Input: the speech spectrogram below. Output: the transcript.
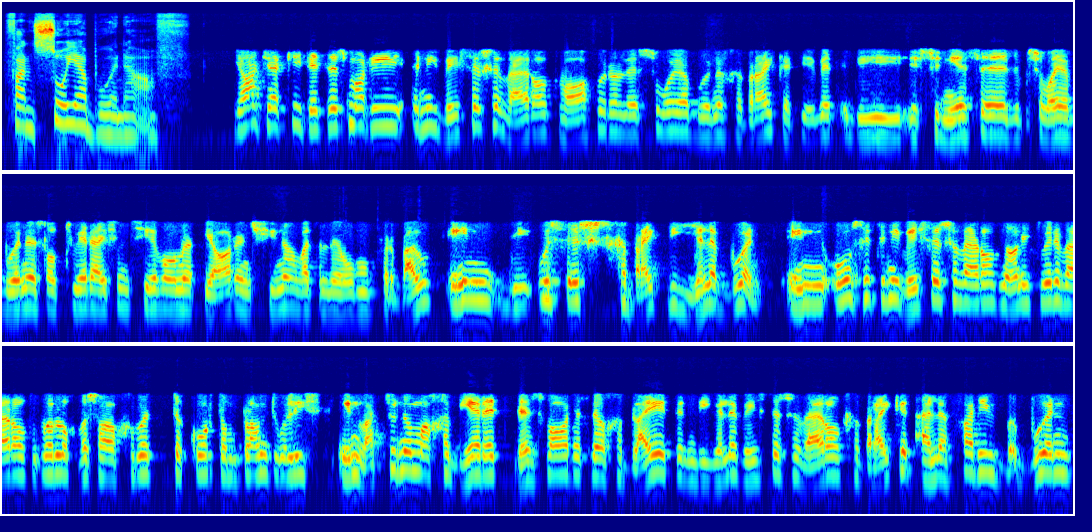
van sojabone af. Ja, Jackie, dit is maar die in die westerse wêreld waarvoor hulle sojabone gebruik het. Jy weet, die Chinese sojabone is al 2700 jaar in China wat hulle hom verbou en die oosters gebruik die hele boon. En ons het in die westerse wêreld na die Tweede Wêreldoorlog was daar 'n groot tekort aan plantolies en wat toe nou maar gebeur het, dis waar dit nou gebly het in die hele westerse wêreld gebruik het. Hulle vat die boon,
